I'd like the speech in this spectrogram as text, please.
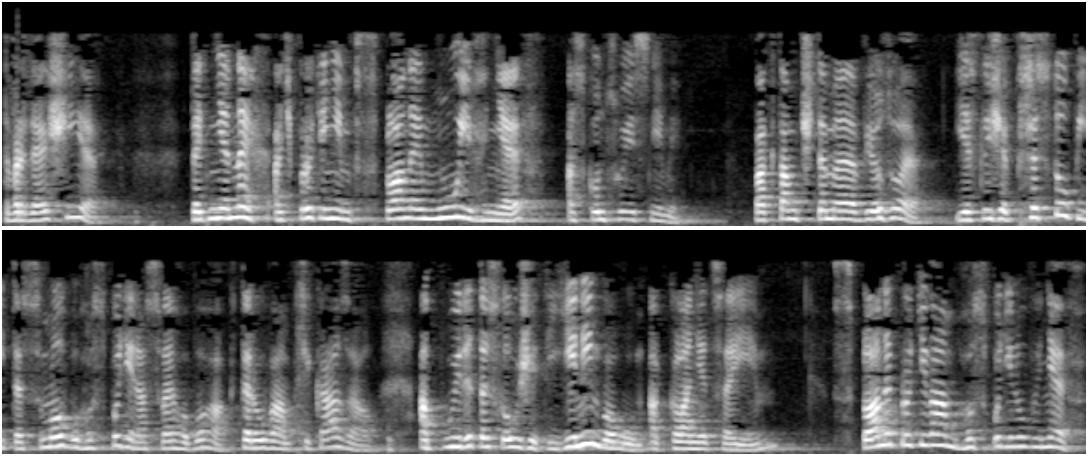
tvrdé šíje. Teď mě nech, ať proti ním vzplane můj hněv a skoncuji s nimi. Pak tam čteme v Jozue, jestliže přestoupíte smlouvu hospodina svého Boha, kterou vám přikázal, a půjdete sloužit jiným bohům a klanět se jim, splane proti vám hospodinu v hněv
